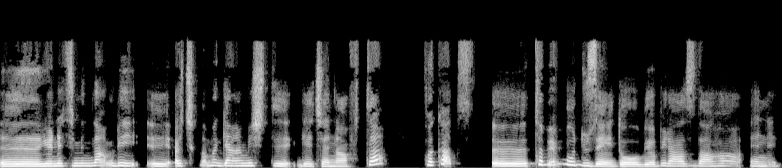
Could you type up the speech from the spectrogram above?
e, yönetiminden bir e, açıklama gelmişti geçen hafta. Fakat e, tabii bu düzeyde oluyor. Biraz daha hani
